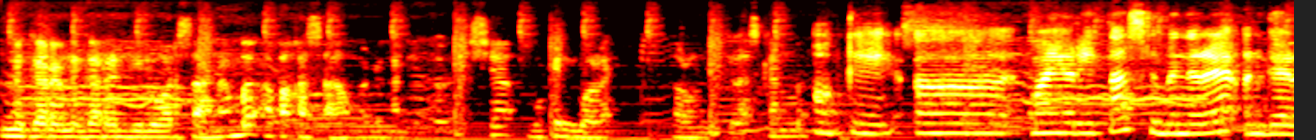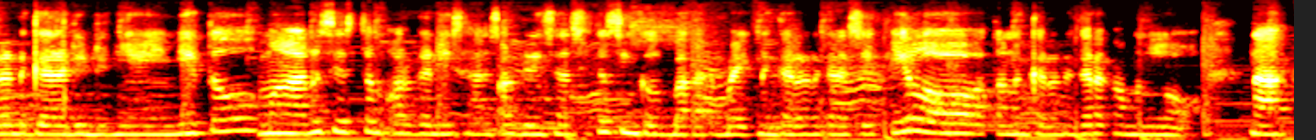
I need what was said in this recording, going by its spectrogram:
negara-negara di luar sana Mbak? Apakah sama dengan Indonesia? Mungkin boleh tolong dijelaskan Mbak. Oke, okay, uh, mayoritas sebenarnya negara-negara di dunia ini tuh mengatur sistem organisasi organisasi itu single bar, baik negara-negara civil law atau negara-negara common law. Nah,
